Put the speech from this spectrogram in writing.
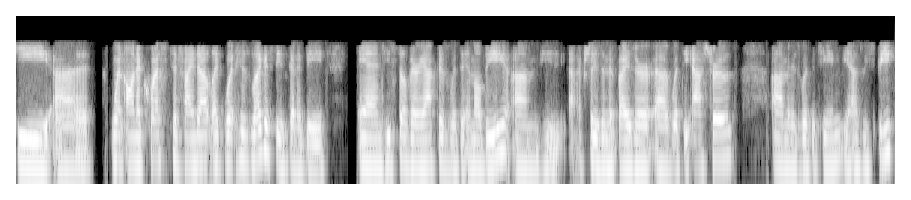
he uh, went on a quest to find out like what his legacy is going to be and he's still very active with the MLB. Um, he actually is an advisor uh, with the Astros um, and is with the team yeah, as we speak.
